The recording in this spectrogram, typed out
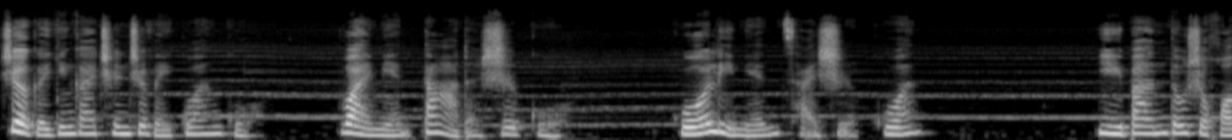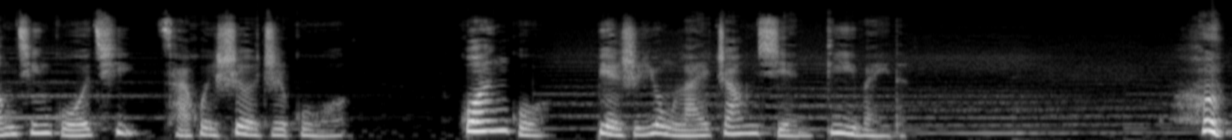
这个应该称之为棺椁。外面大的是椁，椁里面才是棺。一般都是皇亲国戚才会设置椁，棺椁便是用来彰显地位的。哼，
